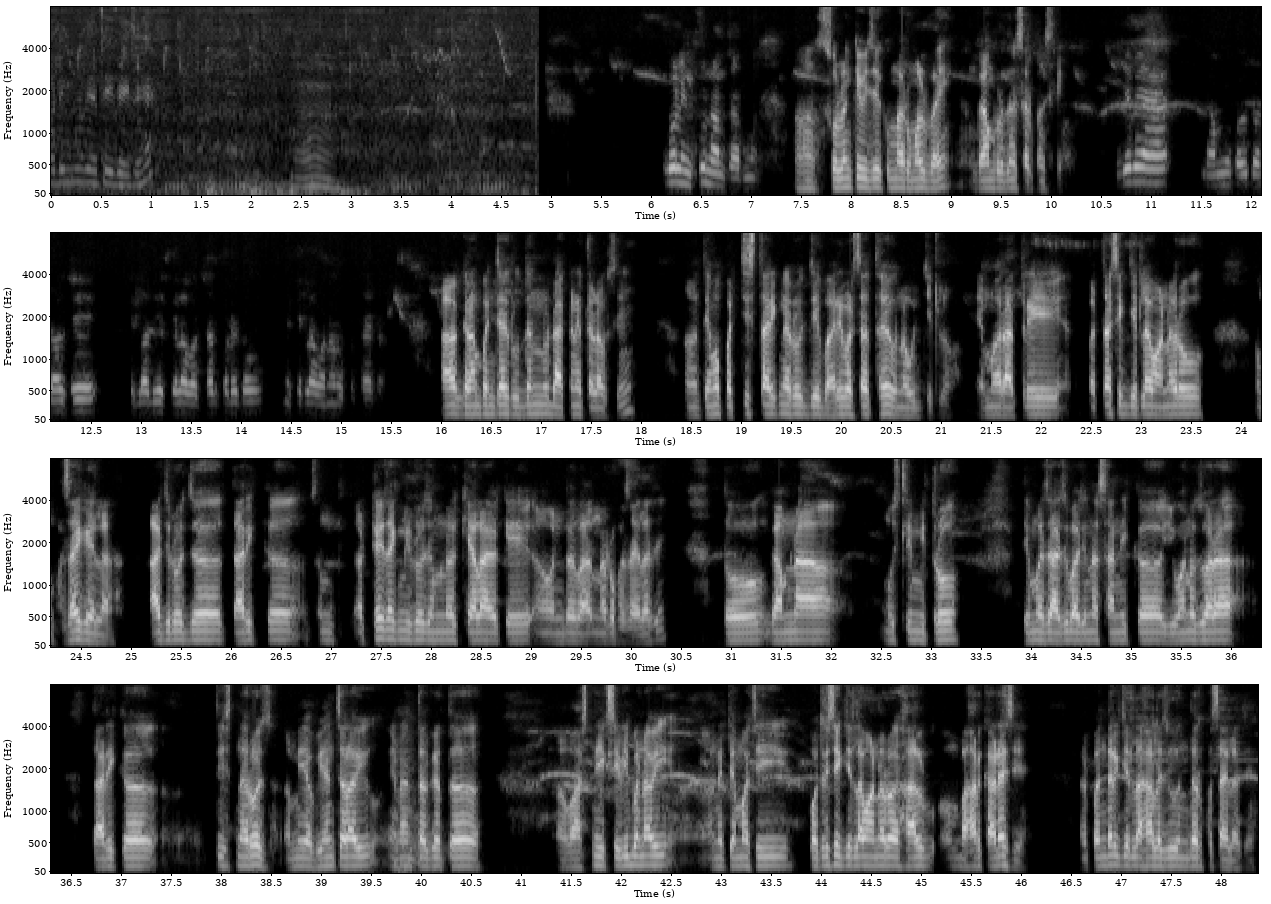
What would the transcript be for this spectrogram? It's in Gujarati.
વોટિંગમાં વેચાઈ જાય છે હે? રોલિંગ શું નામ છે આપનું? અ, સોલંકી વિજયકુમાર રૂમલભાઈ ગામ રોદન સરપંચ શ્રી વિજયભાઈ આ ગામનું કયું તળાવ છે. કેટલા દિવસ પહેલા વરસાદ પડે તો અને કેટલા વાનરો ફસાયા હતા? આ ગ્રામ પંચાયત રુદનનું ડાકણે તળાવ છે. તેમાં પચીસ તારીખના રોજ જે ભારે વરસાદ થયો નવ જેટલો એમાં રાત્રે પચાસેક જેટલા વાનરો ફસાઈ ગયેલા. આજ રોજ તારીખ અઠ્યાવીસ તારીખની રોજ અમને ખ્યાલ આવ્યો કે અંદર વારનારો ફસાયેલા છે. તો ગામના મુસ્લિમ મિત્રો તેમજ આજુબાજુના સ્થાનિક યુવાનો દ્વારા તારીખ ત્રીસના રોજ અમે અભિયાન ચલાવ્યું. એના અંતર્ગત વાંસની એક સીડી બનાવી અને તેમાંથી પોત્રીસેક જેટલા વાનરો હાલ બહાર કાઢ્યા છે અને પંદરેક જેટલા હાલ હજુ અંદર ફસાયેલા છે.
